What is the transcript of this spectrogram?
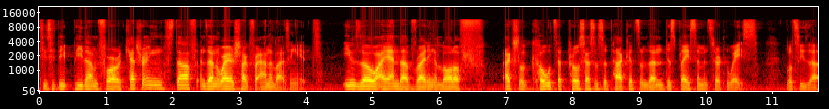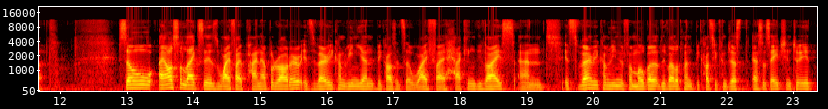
TCP-dump for capturing stuff, and then Wireshark for analyzing it. Even though I end up writing a lot of actual code that processes the packets and then displays them in certain ways. We'll see that. So I also like this Wi-Fi Pineapple router. It's very convenient because it's a Wi-Fi hacking device, and it's very convenient for mobile development because you can just SSH into it,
